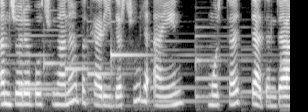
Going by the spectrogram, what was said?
ئەم جۆرە بۆچوونانە بە کاری دەرچوو لە ئایین، مورتەد، دادەنرا.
